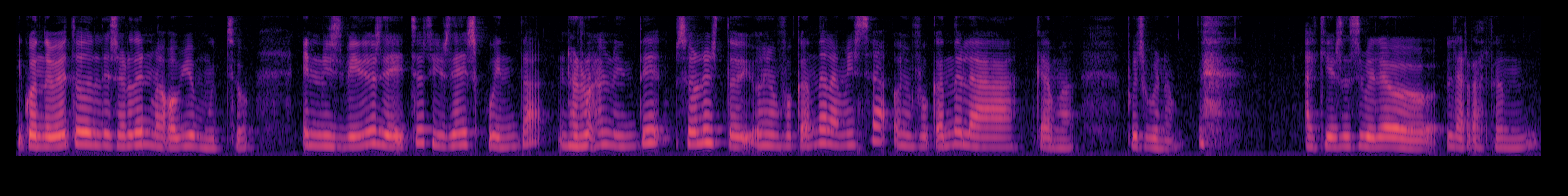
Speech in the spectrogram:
Y cuando veo todo el desorden me agobio mucho. En mis vídeos, de hecho, si os dais cuenta, normalmente solo estoy o enfocando la mesa o enfocando la cama. Pues bueno, aquí os desvelo la razón,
